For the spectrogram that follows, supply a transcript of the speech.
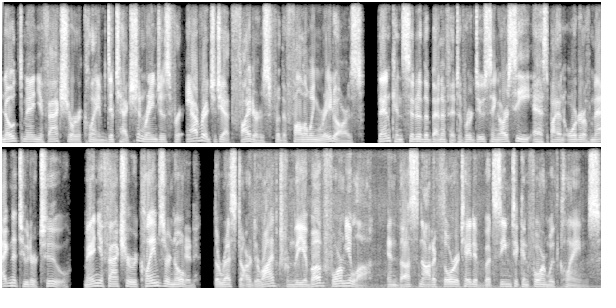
Note manufacturer claimed detection ranges for average jet fighters for the following radars. Then consider the benefit of reducing RCS by an order of magnitude or two. Manufacturer claims are noted. The rest are derived from the above formula, and thus not authoritative but seem to conform with claims.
